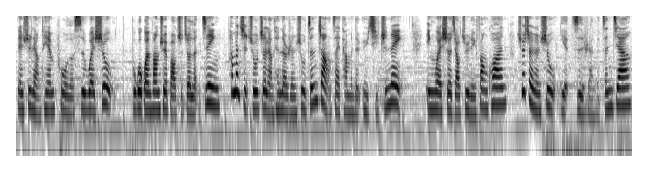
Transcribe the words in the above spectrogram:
连续两天破了四位数。不过官方却保持着冷静，他们指出这两天的人数增长在他们的预期之内，因为社交距离放宽，确诊人数也自然的增加。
